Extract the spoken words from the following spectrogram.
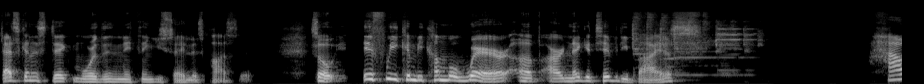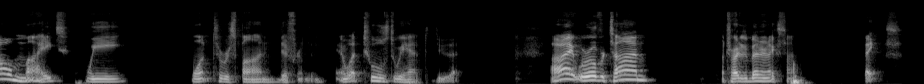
that's going to stick more than anything you say that's positive. So if we can become aware of our negativity bias, how might we want to respond differently? And what tools do we have to do that? All right, we're over time. I'll try to do better next time. Thanks.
